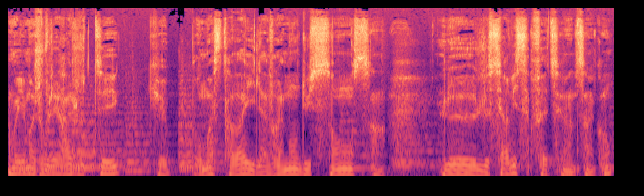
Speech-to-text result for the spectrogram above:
oui, moi je voulais rajouter que pour moi ce travail il a vraiment du sens. Le, service, en fait, c'est 25 ans.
